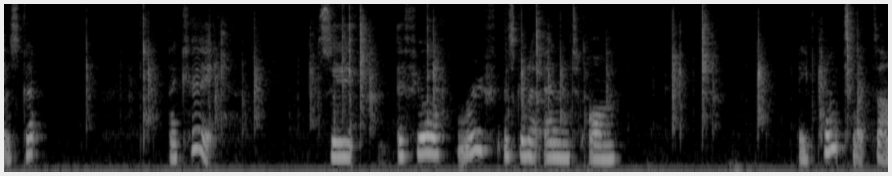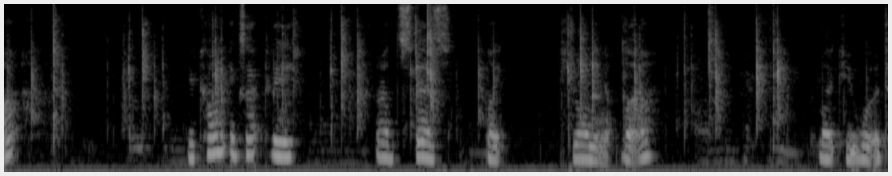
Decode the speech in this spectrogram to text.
let's get okay. See, if your roof is going to end on a point like that, you can't exactly add stairs like joining up there like you would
